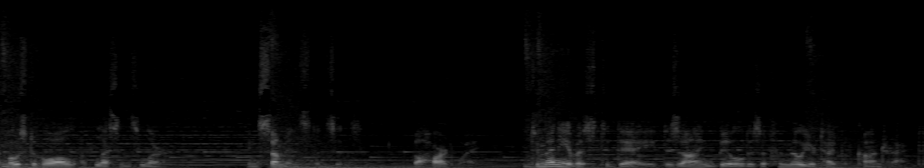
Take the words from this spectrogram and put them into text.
and most of all of lessons learned, in some instances, the hard way. To many of us today, design build is a familiar type of contract.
